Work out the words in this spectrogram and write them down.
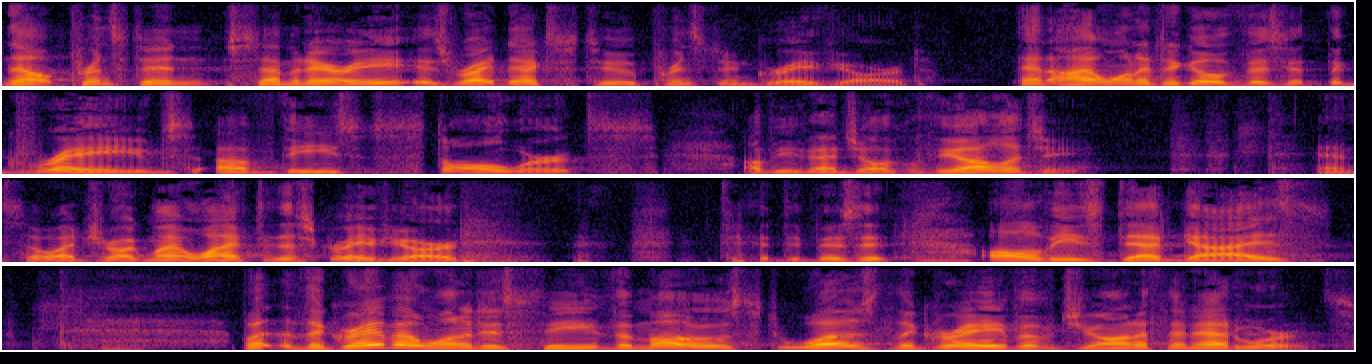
Now, Princeton Seminary is right next to Princeton Graveyard. And I wanted to go visit the graves of these stalwarts of evangelical theology. And so I drug my wife to this graveyard to, to visit all these dead guys. But the grave I wanted to see the most was the grave of Jonathan Edwards.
